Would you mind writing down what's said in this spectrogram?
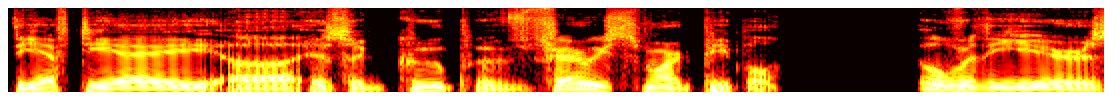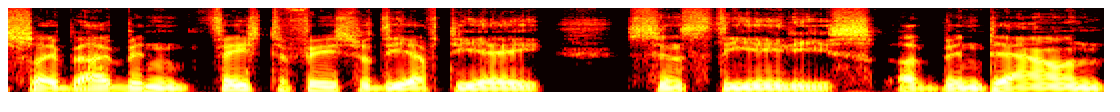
The FDA uh, is a group of very smart people over the years, I've, I've been face to face with the FDA since the 80s. I've been down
